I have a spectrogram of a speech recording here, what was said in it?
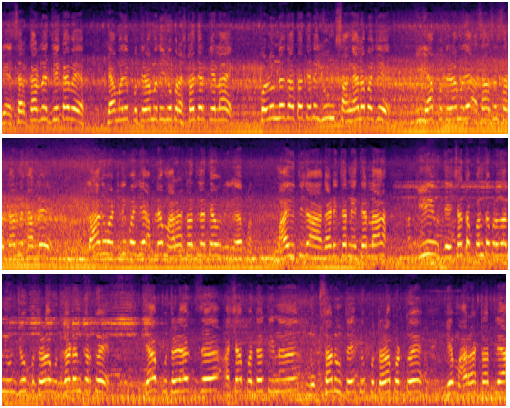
जे सरकारनं जे काय त्यामध्ये पुतळ्यामध्ये जो भ्रष्टाचार केला आहे पळून न जाता त्याने येऊन सांगायला पाहिजे. की ह्या पुतळ्यामध्ये असं असं सरकारनं खाल्ले. लाज वाटली पाहिजे आपल्या महाराष्ट्रातल्या त्या महायुतीच्या आघाडीच्या नेत्याला की देशाचा पंतप्रधान येऊन जो पुतळा उद्घाटन करतोय त्या पुतळ्याचं अशा पद्धतीनं नुकसान होतंय तो पुतळा पडतोय हे महाराष्ट्रातल्या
